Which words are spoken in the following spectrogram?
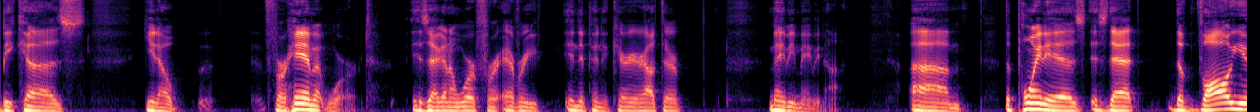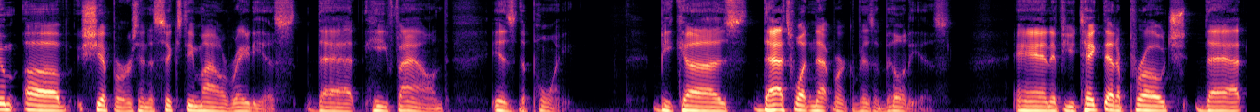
because you know, for him it worked is that going to work for every independent carrier out there? Maybe, maybe not. Um, the point is, is that the volume of shippers in a 60 mile radius that he found is the point because that's what network visibility is. And if you take that approach, that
